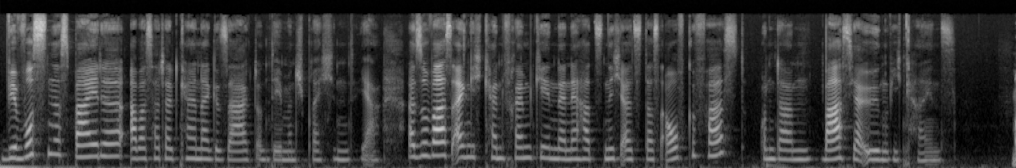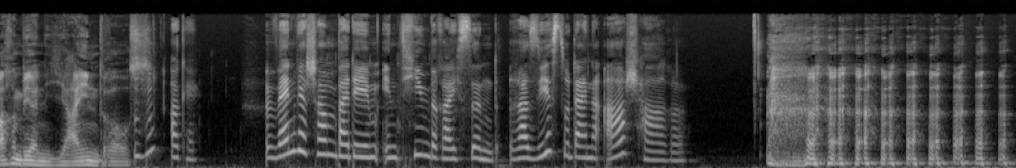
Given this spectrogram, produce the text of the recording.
Wir wussten es beide, aber es hat halt keiner gesagt und dementsprechend, ja. Also war es eigentlich kein Fremdgehen, denn er hat es nicht als das aufgefasst und dann war es ja irgendwie keins. Machen wir ein Jein draus. Mhm, okay. Wenn wir schon bei dem Intimbereich sind, rasierst du deine Arschhaare?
